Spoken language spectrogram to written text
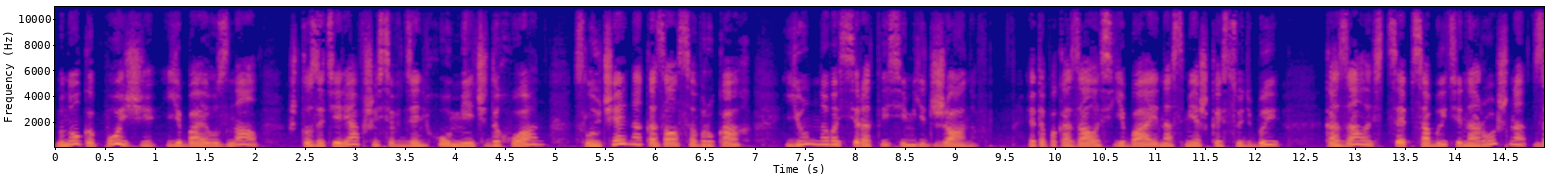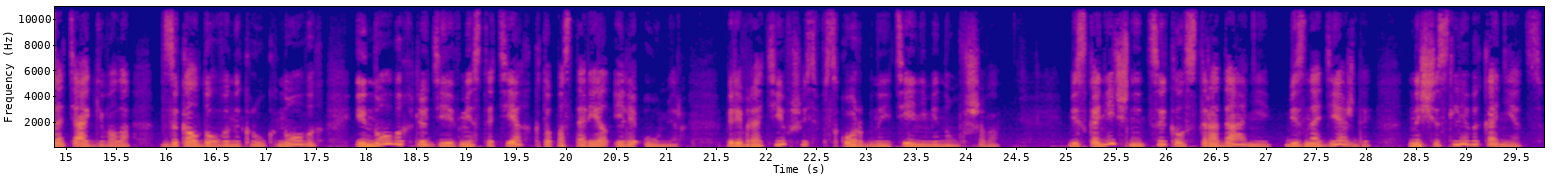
много позже Ебай узнал, что затерявшийся в Дзяньху меч Дахуан случайно оказался в руках юного сироты семьи Джанов. Это показалось Ебае насмешкой судьбы, казалось, цепь событий нарочно затягивала в заколдованный круг новых и новых людей вместо тех, кто постарел или умер, превратившись в скорбные тени минувшего. Бесконечный цикл страданий, без надежды на счастливый конец.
